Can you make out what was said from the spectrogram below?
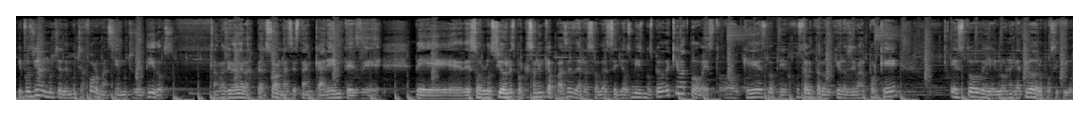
Y funciona muchas, de muchas formas y en muchos sentidos. La mayoría de las personas están carentes de, de, de, soluciones porque son incapaces de resolverse ellos mismos. Pero ¿de qué va todo esto? ¿Qué es lo que justamente lo que quiero llevar? ¿Por qué esto de lo negativo de lo positivo?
